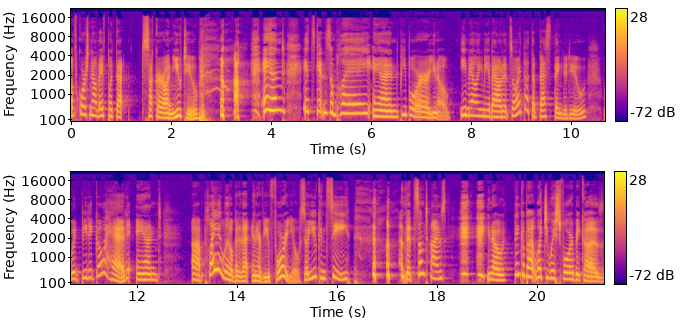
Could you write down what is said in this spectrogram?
of course, now they've put that sucker on YouTube and it's getting some play, and people are, you know, emailing me about it. So I thought the best thing to do would be to go ahead and uh, play a little bit of that interview for you so you can see that sometimes you know, think about what you wish for because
